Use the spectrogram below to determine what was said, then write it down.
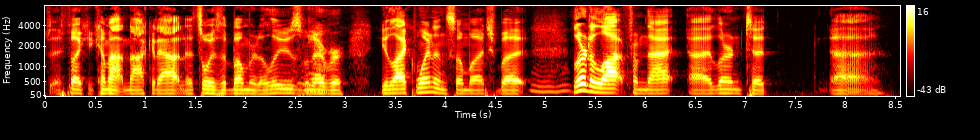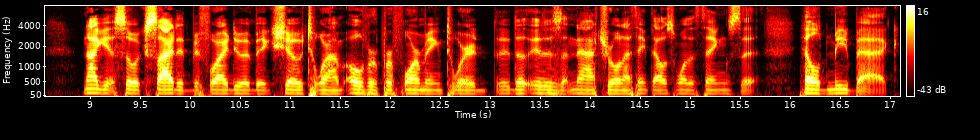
feel like you come out and knock it out, and it's always a bummer to lose whenever you like winning so much. But Mhm. learned a lot from that. I learned to uh, not get so excited before I do a big show to where I'm overperforming to where it, it isn't natural. And I think that was one of the things that held me back.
